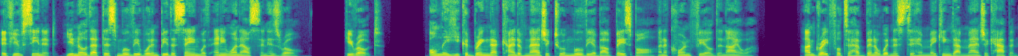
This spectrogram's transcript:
If you've seen it, you know that this movie wouldn't be the same with anyone else in his role. He wrote. Only he could bring that kind of magic to a movie about baseball and a cornfield in Iowa. I'm grateful to have been a witness to him making that magic happen.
